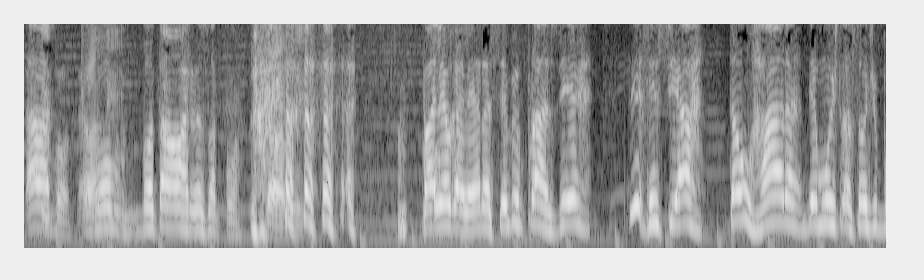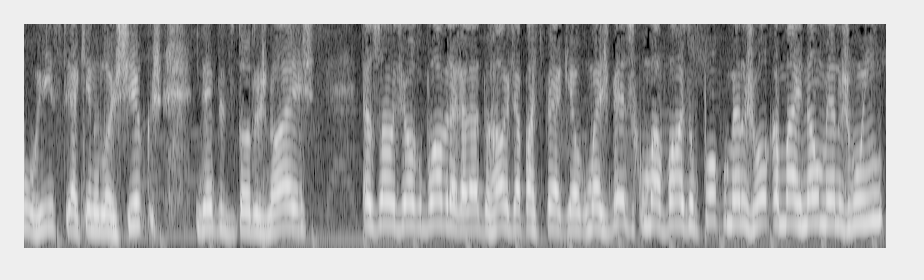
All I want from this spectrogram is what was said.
Cala a boca. Cala Vamos botar ordem nessa porra. Aí. Valeu, galera. Sempre um prazer presenciar tão rara demonstração de burrice aqui no Los Chicos, dentro de todos nós. Eu sou o Diogo Bob, da galera do Raul, já participei aqui algumas vezes, com uma voz um pouco menos rouca, mas não menos ruim.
